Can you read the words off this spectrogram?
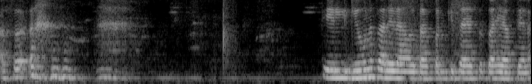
असं. ते घेऊनच आलेला आहोत आपण की जायचंच आहे आपल्याला.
